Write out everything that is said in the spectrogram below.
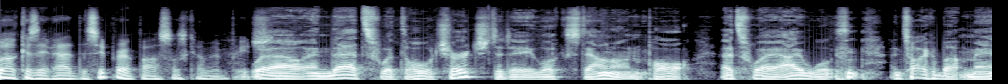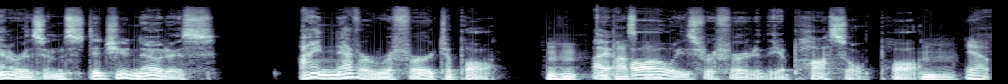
Well, because they've had the super apostles come and preach. Well, and that's what the whole church today looks down on Paul. That's why I will and talk about mannerisms. Did you notice? I never refer to Paul. Mhm. I Apostle always refer to the apostle Paul. Mhm. yep.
